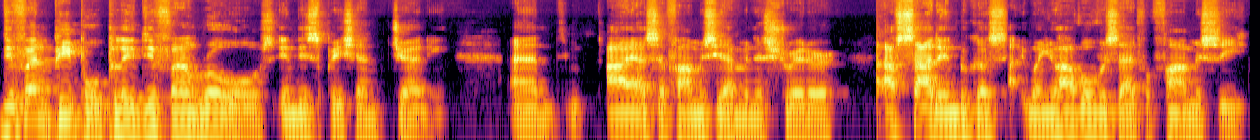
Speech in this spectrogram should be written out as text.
Different people play different roles in this patient journey. And I, as a pharmacy administrator, I've sat in because when you have oversight for pharmacy,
